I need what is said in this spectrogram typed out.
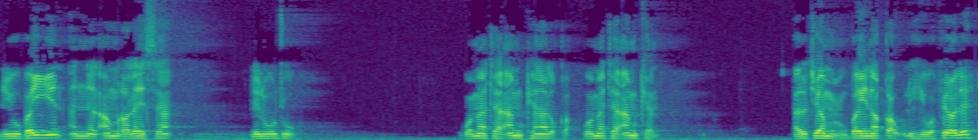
ليبين أن الأمر ليس للوجوب. ومتى أمكن. ومتى أمكن الجمع بين قوله وفعله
